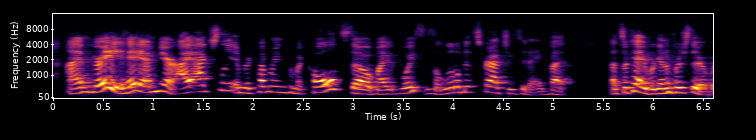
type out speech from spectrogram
I'm great. Hey, I'm here. I actually am recovering from a cold, so my voice is a little bit scratchy today, but that's okay. We're going to push through.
